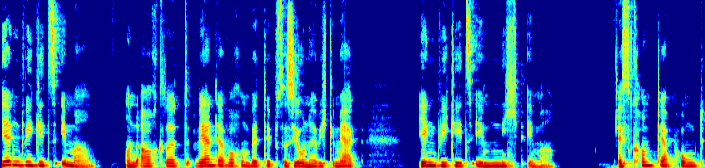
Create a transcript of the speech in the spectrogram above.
irgendwie geht's immer. Und auch gerade während der Wochenbettdepression habe ich gemerkt, irgendwie geht's eben nicht immer. Es kommt der Punkt,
